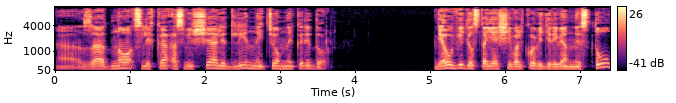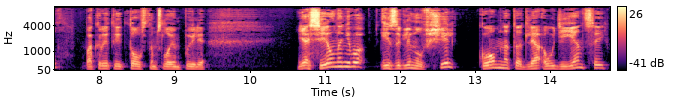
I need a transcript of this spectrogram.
а заодно слегка освещали длинный темный коридор. Я увидел стоящий в алькове деревянный стул, покрытый толстым слоем пыли. Я сел на него и заглянул в щель. Комната для аудиенций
